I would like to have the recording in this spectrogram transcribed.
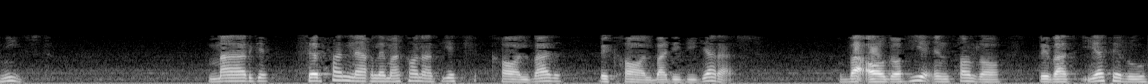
نیست. مرگ صرفا نقل مکان از یک کالبد به کالبدی دیگر است و آگاهی انسان را به وضعیت روح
